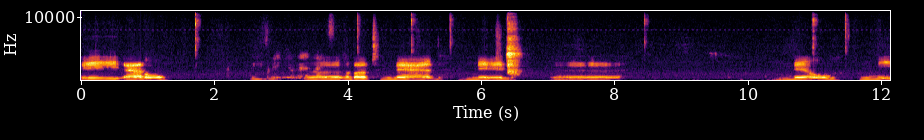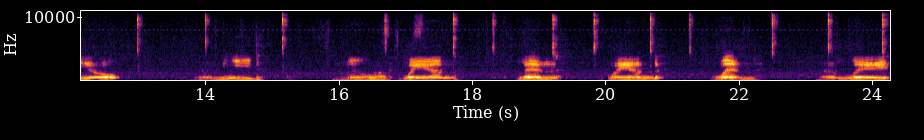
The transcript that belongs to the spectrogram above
a Adel, uh, how about Nad, Ned, uh, Nell, Neil, uh, Need, no, Lan, Len, Land, Lend, uh, Lay,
